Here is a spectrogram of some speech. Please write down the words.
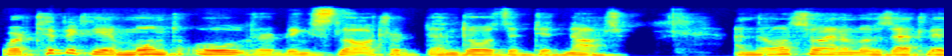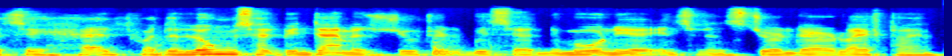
were typically a month older being slaughtered than those that did not and also animals that, let's say, had where the lungs had been damaged due to, we said, pneumonia incidents during their lifetime,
